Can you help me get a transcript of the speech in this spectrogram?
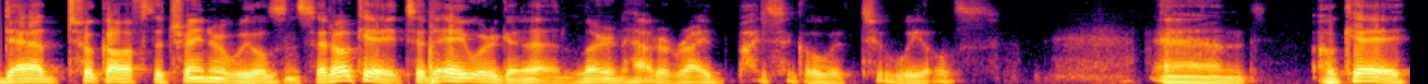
dad took off the trainer wheels and said, Okay, today we're going to learn how to ride bicycle with two wheels. And okay.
